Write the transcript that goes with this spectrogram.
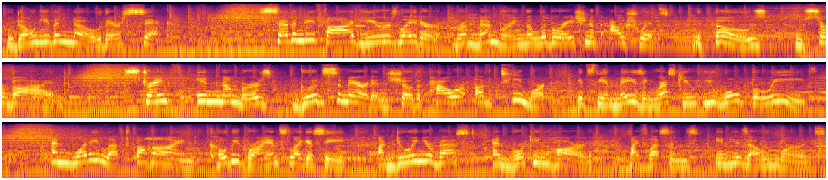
who don't even know they're sick? 75 years later, remembering the liberation of Auschwitz with those who survived. Strength in numbers, Good Samaritans show the power of teamwork. It's the amazing rescue you won't believe. And what he left behind, Kobe Bryant's legacy on doing your best and working hard. Life lessons in his own words.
